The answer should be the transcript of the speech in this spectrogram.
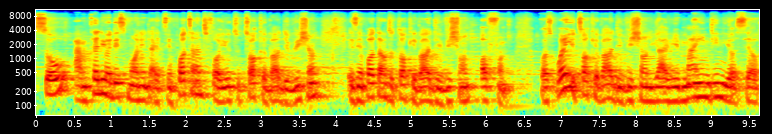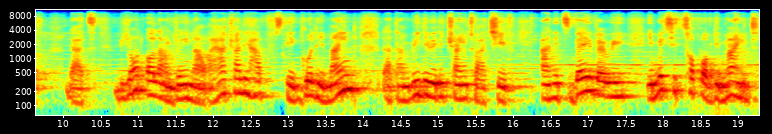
So i'm telling you this morning that it's important for you to talk about the vision. It's important to talk about the vision often. Because when you talk about the vision you are reminding yourself that beyond all i'm doing now i actually have a goal in mind that i'm really really trying to achieve. And it's very very it makes it top of the mind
